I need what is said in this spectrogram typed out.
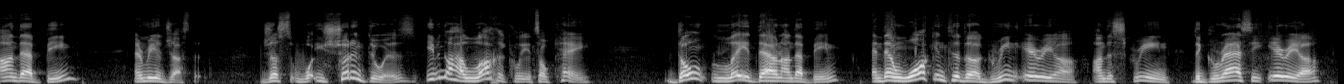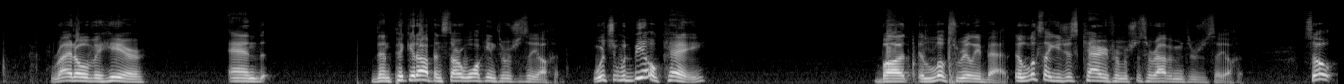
on that beam, and readjust it. Just what you shouldn't do is, even though halachically it's okay, don't lay it down on that beam and then walk into the green area on the screen, the grassy area right over here, and then pick it up and start walking through Rosh Hashanah, which would be okay, but it looks really bad. It looks like you just carry from Rosh Hashanah into Rosh Hashanah. So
